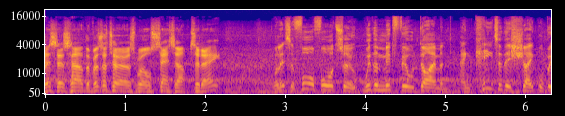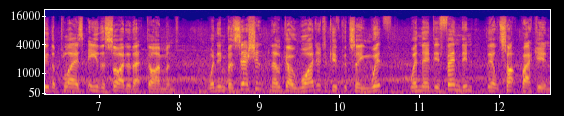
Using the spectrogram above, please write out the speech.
This is how the visitors will set up today. Well, it's a 4-4-2 with a midfield diamond, and key to this shape will be the players either side of that diamond. When in possession, they'll go wider to give the team width. When they're defending, they'll tuck back in.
